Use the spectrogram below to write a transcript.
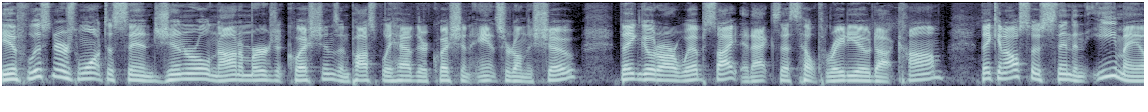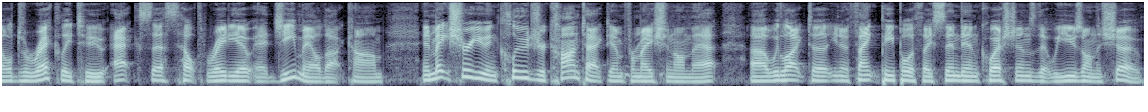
If listeners want to send general, non emergent questions and possibly have their question answered on the show, they can go to our website at accesshealthradio.com. They can also send an email directly to accesshealthradio at gmail.com and make sure you include your contact information on that. Uh, we like to, you know, thank people if they send in questions that we use on the show.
